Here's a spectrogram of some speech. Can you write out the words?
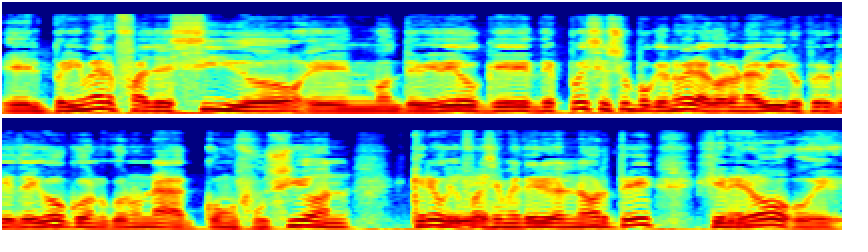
el primer fallecido en Montevideo, que después se supo que no era coronavirus, pero que llegó con, con una confusión creo que fue el Cementerio del Norte, generó eh,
